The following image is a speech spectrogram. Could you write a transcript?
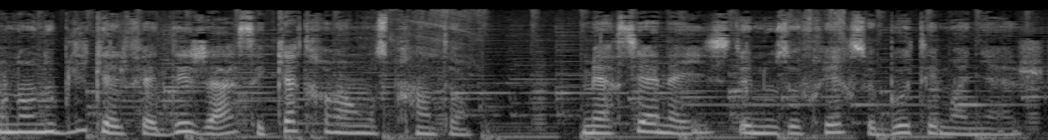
on en oublie qu'elle fait déjà ses 91 printemps. Merci Anaïs de nous offrir ce beau témoignage.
